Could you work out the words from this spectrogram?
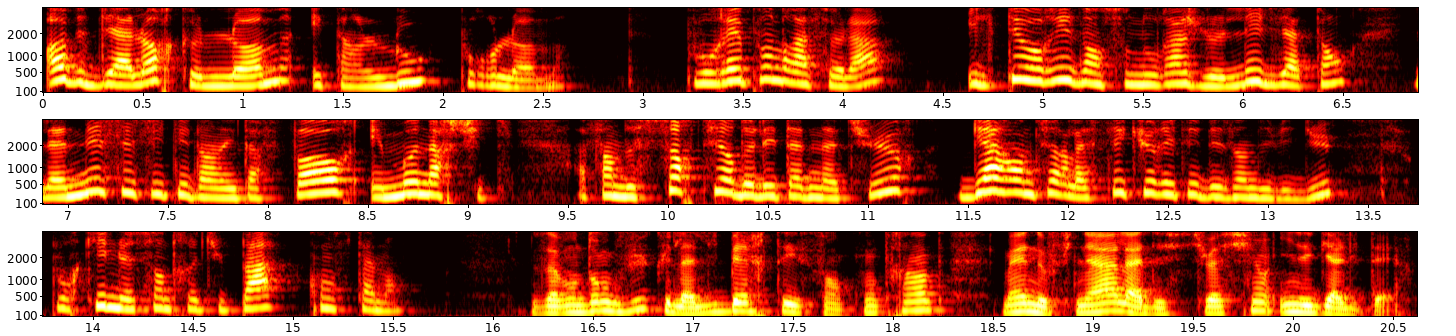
Hobbes dit alors que l'homme est un loup pour l'homme. Pour répondre à cela, il théorise dans son ouvrage Le Léviathan la nécessité d'un État fort et monarchique, afin de sortir de l'état de nature, garantir la sécurité des individus, pour qu'ils ne s'entretuent pas constamment. Nous avons donc vu que la liberté sans contrainte mène au final à des situations inégalitaires,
